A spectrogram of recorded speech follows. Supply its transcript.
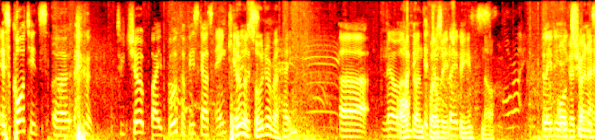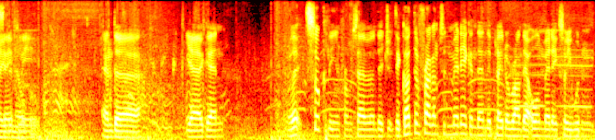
escorted uh, to choke by both of his guys and do you have a soldier behind? Uh, no, I Olga on think 12 they just played HP. it, No. played it Olga trying to hide safely. elbow. And uh, yeah, again, well, it's so clean from seven. They they got the frag onto the medic and then they played around their own medic so he wouldn't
